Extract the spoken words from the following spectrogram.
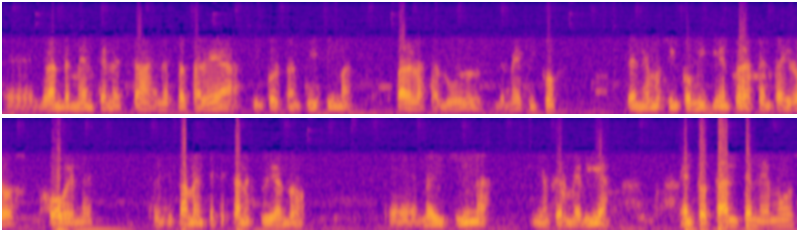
eh, grandemente en esta en esta tarea importantísima para la salud de México. Tenemos 5.572 jóvenes, principalmente que están estudiando eh, medicina y enfermería. En total tenemos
